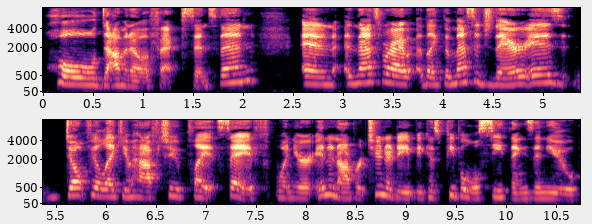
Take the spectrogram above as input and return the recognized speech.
whole domino effect since then and and that's where i like the message there is don't feel like you have to play it safe when you're in an opportunity because people will see things in you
